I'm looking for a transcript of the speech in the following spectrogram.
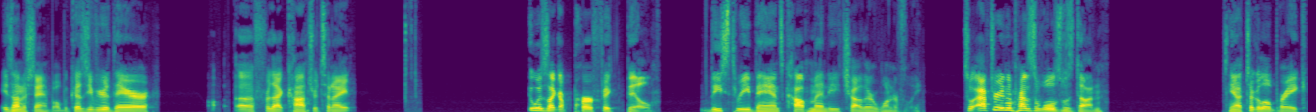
is understandable because if you're there, uh, for that concert tonight. It was like a perfect bill. These three bands complemented each other wonderfully. So after In the Presence of Wolves was done, you know, I took a little break.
